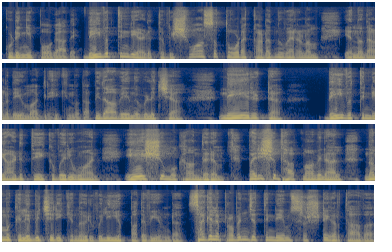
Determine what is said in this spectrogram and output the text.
കുടുങ്ങിപ്പോകാതെ ദൈവത്തിന്റെ അടുത്ത് വിശ്വാസത്തോടെ കടന്നു വരണം എന്നതാണ് ദൈവം ആഗ്രഹിക്കുന്നത്. പിതാവെന്ന് വിളിച്ച് നേരിട്ട് ദൈവത്തിന്റെ അടുത്തേക്ക് വരുവാൻ യേശു മുഖാന്തരം പരിശുദ്ധാത്മാവിനാൽ നമുക്ക് ലഭിച്ചിരിക്കുന്ന ഒരു വലിയ പദവിയുണ്ട്. സകല പ്രപഞ്ചത്തിന്റെയും സൃഷ്ടികർത്താവ്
